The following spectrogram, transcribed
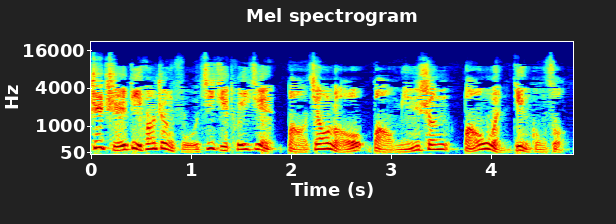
支持地方政府积极推进保交楼、保民生、保稳定工作。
